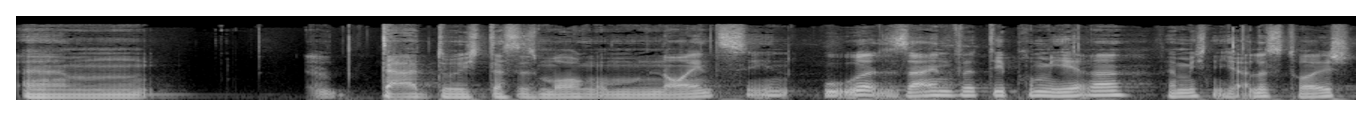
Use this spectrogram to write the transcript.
Ähm, dadurch, dass es morgen um 19 Uhr sein wird, die Premiere, wenn mich nicht alles täuscht,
